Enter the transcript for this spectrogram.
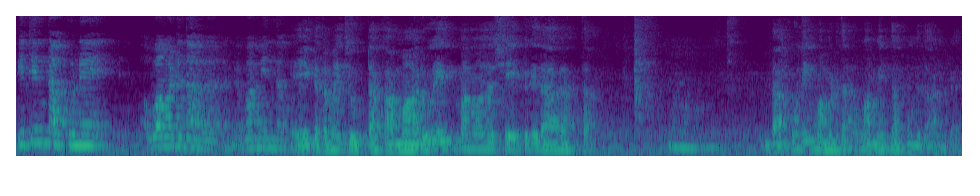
ඉතින් දකුණේ වමට දාගන්න. වමෙන් දකුණ. ඒක තමයි චුට්ටක් අමාරු ඒත් මම ෂේප් එකේ දාගත්තා. දකුණෙන් මමට දාන්න මමෙන් දකුණට දාන්න බෑ.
